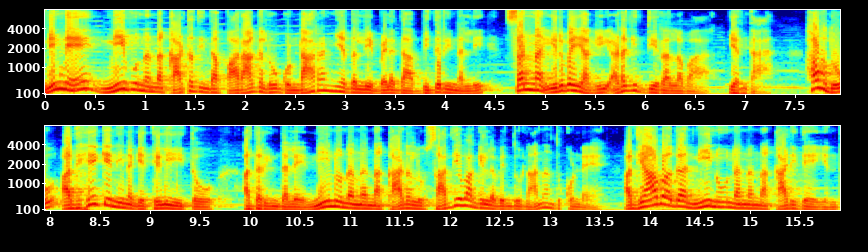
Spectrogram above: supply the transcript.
ನಿನ್ನೆ ನೀವು ನನ್ನ ಕಾಟದಿಂದ ಪಾರಾಗಲು ಗೊಂಡಾರಣ್ಯದಲ್ಲಿ ಬೆಳೆದ ಬಿದಿರಿನಲ್ಲಿ ಸಣ್ಣ ಇರುವೆಯಾಗಿ ಅಡಗಿದ್ದೀರಲ್ಲವ? ಎಂದ. ಹೌದು ಅದೇಗೆ ನಿನಗೆ ತಿಳಿಯಿತು? ಅದರಿಂದಲೇ ನೀನು ನನ್ನನ್ನು ಕಾಡಲು ಸಾಧ್ಯವಾಗಿಲ್ಲವೆಂದು ನಾನಂದುಕೊಂಡೆ. ಅದ್ಯಾವಾಗ ನೀನು ನನ್ನನ್ನು ಕಾಡಿದೆ? ಎಂದ.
